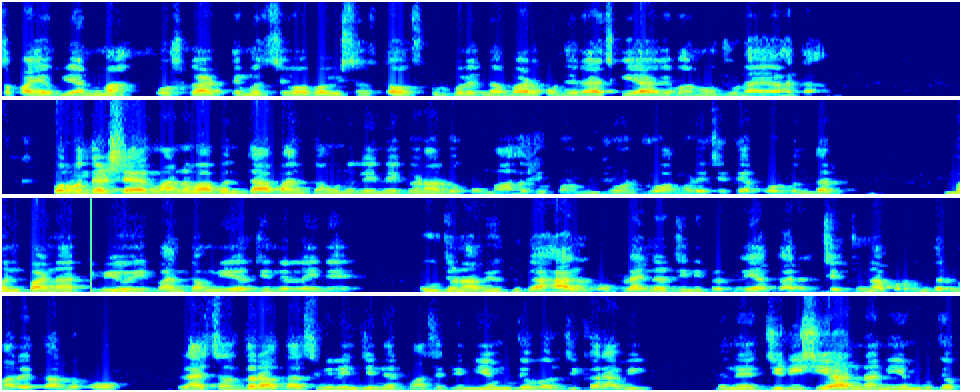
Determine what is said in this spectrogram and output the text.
સફાઈ અભિયાનમાં કોસ્ટગાર્ડ તેમજ સેવાભાવી સંસ્થાઓ, સ્કૂલ, કોલેજના બાળકોને રાજકીય આગેવાનો જોડાયા હતા. પોરબંદર શહેરમાં નવા બનતા બાંધકામોને લઈને ઘણા લોકોમાં હજુ પણ મૂંઝવણ જોવા મળે છે. ત્યારે પોરબંદર મનપાના ટીપીઓએ બાંધકામની અરજીને લઈને એવું જણાવ્યું હતું કે હાલ ઓફલાઈન અરજીની પ્રક્રિયા કાર્ય છે. જૂના પોરબંદરમાં રહેતા લોકો લાયસન્સ ધરાવતા સિવિલ એન્જિનિયર પાસેથી નિયમ મુજબ અરજી કરાવી અને જીડીસીઆરના નિયમ મુજબ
